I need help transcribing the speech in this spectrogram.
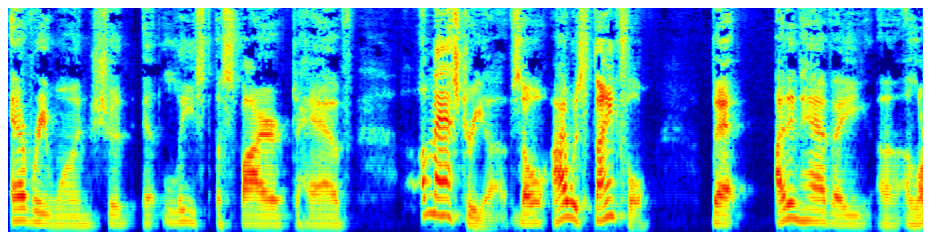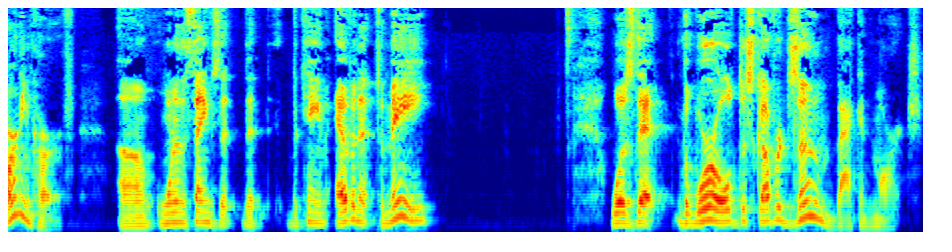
everyone should at least aspire to have a mastery of. So I was thankful that I didn't have a uh, a learning curve. Uh, one of the things that that became evident to me was that the world discovered Zoom back in March,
